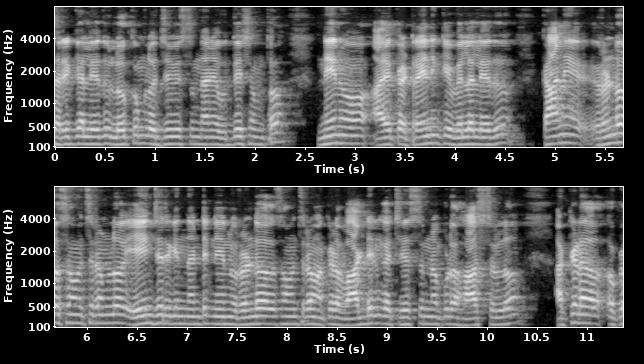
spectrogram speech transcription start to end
సరిగ్గా లేదు లోకంలో జీవిస్తుందనే ఉద్దేశంతో నేను ఆ యొక్క ట్రైనింగ్కి వెళ్ళలేదు. కానీ రెండవ సంవత్సరంలో ఏం జరిగిందంటే నేను రెండవ సంవత్సరం అక్కడ వార్డెన్గా చేస్తున్నప్పుడు హాస్టల్లో అక్కడ ఒక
